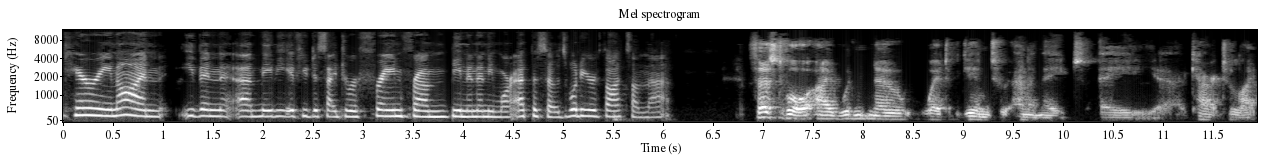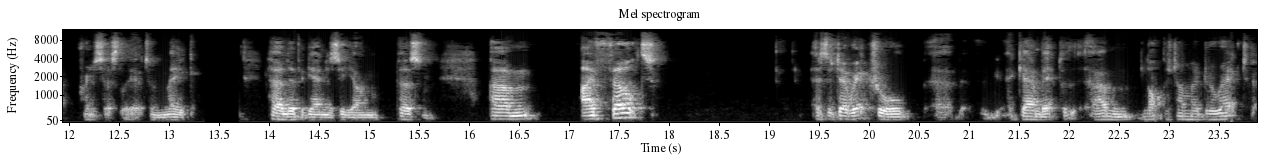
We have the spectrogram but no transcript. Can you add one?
carrying on, even uh, maybe if you decide to refrain from being in any more episodes. What are your thoughts on that? First of all, I wouldn't know where to begin to animate a uh, character like Princess Leia to make her live again as a young person. Um, I felt as a directorial uh, gambit, um, not that I'm a director,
